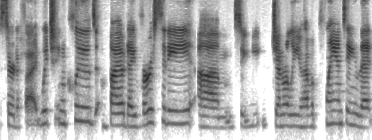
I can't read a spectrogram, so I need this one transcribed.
certified, which includes biodiversity. Um, so you, generally, you have a planting that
